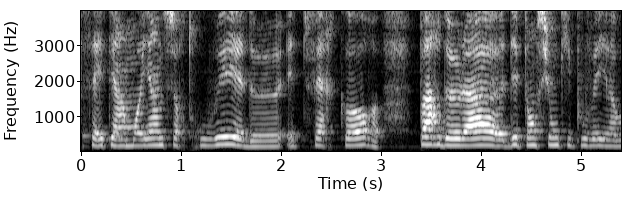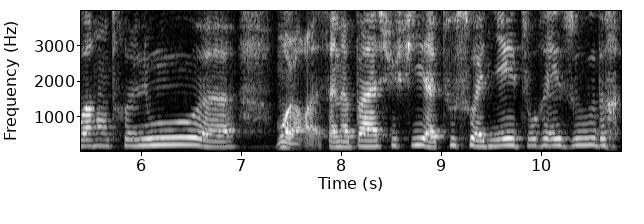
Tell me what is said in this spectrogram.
Ça a été un moyen de se retrouver et de, et de faire corps par-delà des tensions qu'il pouvait y avoir entre nous. Euh. Bon, alors, ça n'a pas suffi à tout soigner, tout résoudre.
